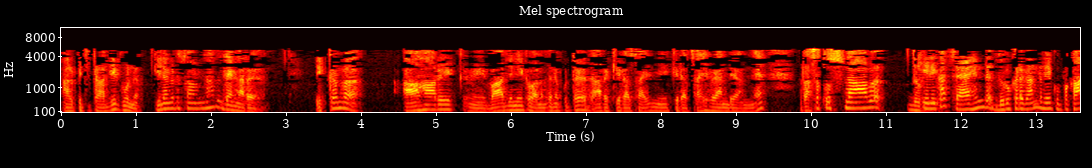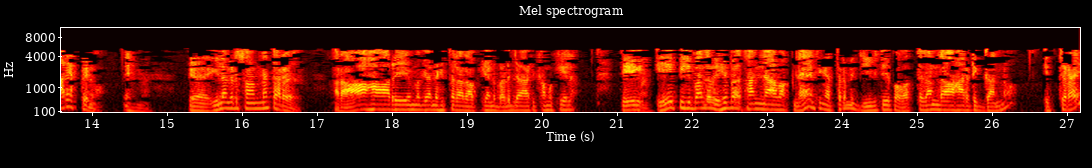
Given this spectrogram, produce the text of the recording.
අල්පේච්ඡතාදී ගුණ ඊළඟට ස්වාමීන් දැන් අර එකම ආහාරයේ මේ වාජනයක වළඳනකොට ආරකේ රසයි මේකේ රසයි හොයන්න යන්නේ රස තෘෂ්ණාව කියන එකත් සෑහෙන්න දුරු කරගන්න මේක උපකාරයක් වෙනවා. එහෙම. ඊළඟට ස්වාමීන් අර අර ආහාරයම ගැන හිතලා අර අපි කියන්නේ බඩජාරිකම කියලා. ඒ ඒ පිළිබඳව එහෙම සංඥාවක් නැහැ. ඉතින් ඇත්තටම ජීවිතේ පවත්ත ගන්න ආහාර ටික ගන්නවා. එච්චරයි.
